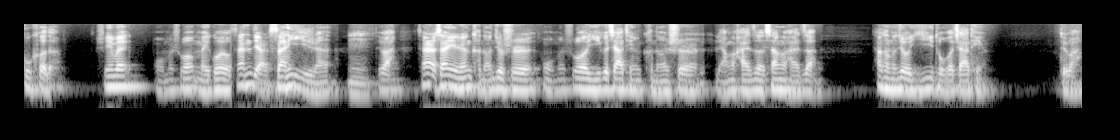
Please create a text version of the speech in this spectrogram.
顾客的是因为我们说美国有三点三亿人，嗯，对吧？三点三亿人可能就是我们说一个家庭可能是两个孩子、三个孩子，他可能就一亿多个家庭，对吧？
